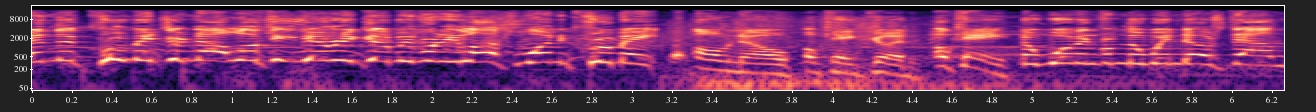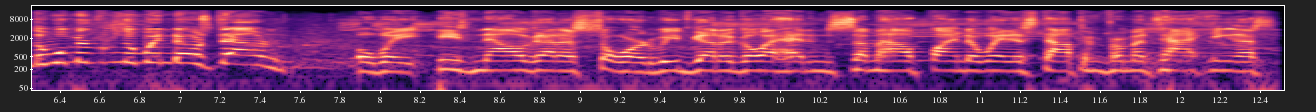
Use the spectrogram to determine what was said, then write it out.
And the crewmates are not looking very good. We've already lost one crewmate. Oh no. Okay, good. Okay, the woman from the window's down. The woman from the window's down. Oh wait, he's now got a sword. We've got to go ahead and somehow find a way to stop him from attacking us.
